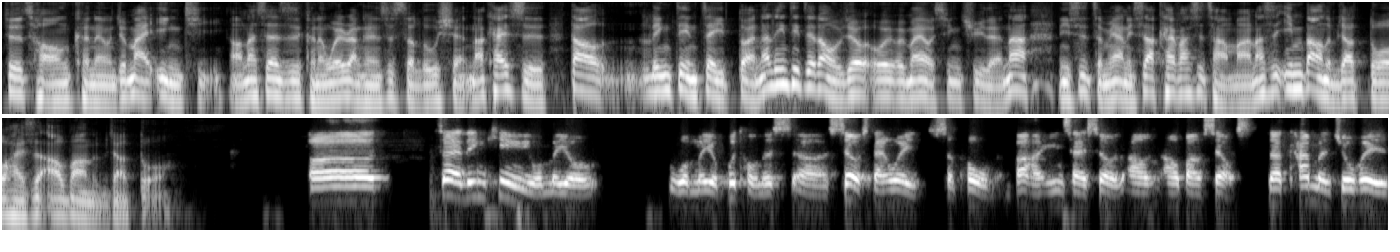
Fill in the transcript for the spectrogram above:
就是从可能就卖硬体啊，那甚至可能微软可能是 solution，那开始到 LinkedIn 这一段，那 LinkedIn 这段我就我我蛮有兴趣的，那你是怎么样？你是要开发市场吗？那是 inbound 的比较多还是 outbound 的比较多？呃，在 LinkedIn 我们有。我们有不同的呃 sales 单位 support 我们，包含 inside sales、out outbound sales，那他们就会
